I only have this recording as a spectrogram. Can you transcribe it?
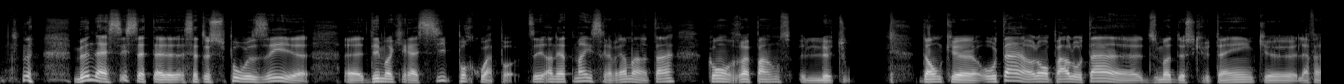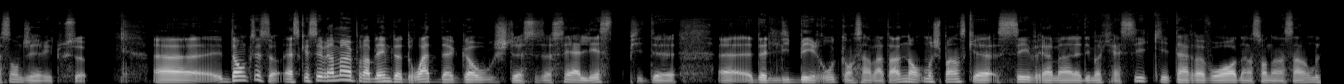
menacer cette, euh, supposée démocratie, pourquoi pas? honnêtement, il serait vraiment temps qu'on repense le tout. Donc, autant, là, on parle autant du mode de scrutin que la façon de gérer tout ça. Euh, donc, c'est ça. Est-ce que c'est vraiment un problème de droite, de gauche, de socialistes, puis de, euh, de libéraux, de conservateurs? Non, moi, je pense que c'est vraiment la démocratie qui est à revoir dans son ensemble.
